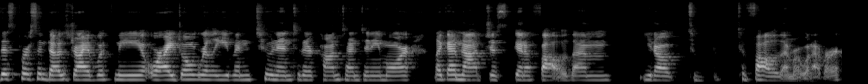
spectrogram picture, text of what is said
this person does drive with me, or I don't really even tune into their content anymore. Like, I'm not just going to follow them, you know, to, to follow them or whatever.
